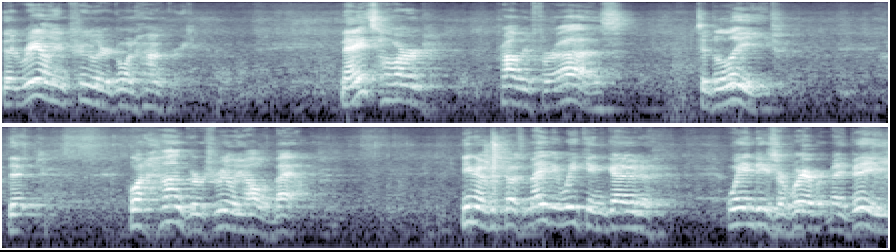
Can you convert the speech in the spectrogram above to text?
that really and truly are going hungry. Now, it's hard probably for us to believe that what hunger is really all about. You know, because maybe we can go to Wendy's or wherever it may be,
